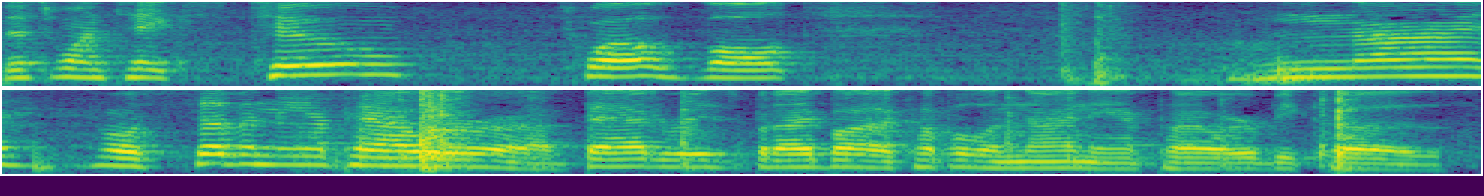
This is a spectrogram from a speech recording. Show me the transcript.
This one takes two 12 volt, nine, well, seven amp hour uh, batteries, but I bought a couple of nine amp hour because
